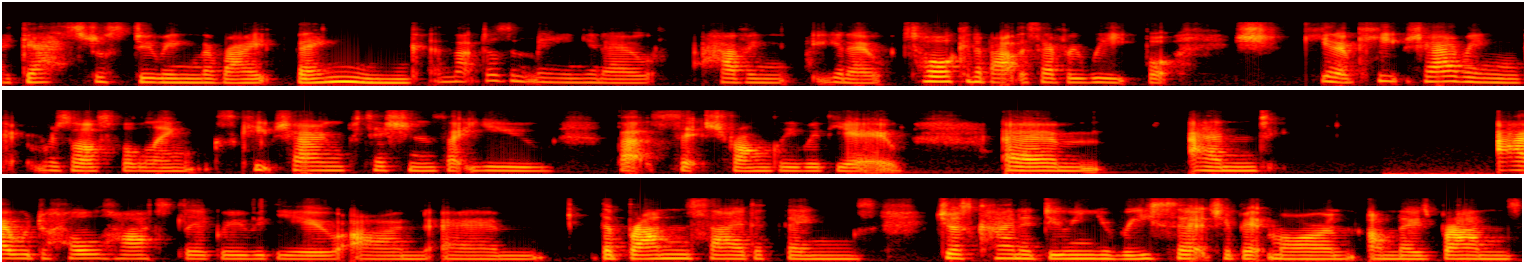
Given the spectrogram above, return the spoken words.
i guess just doing the right thing. And that doesn't mean you know having you know talking about this every week but sh- you know keep sharing resourceful links keep sharing petitions that you that sit strongly with you. Um and I would wholeheartedly agree with you on um, the brand side of things, just kind of doing your research a bit more on, on those brands.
